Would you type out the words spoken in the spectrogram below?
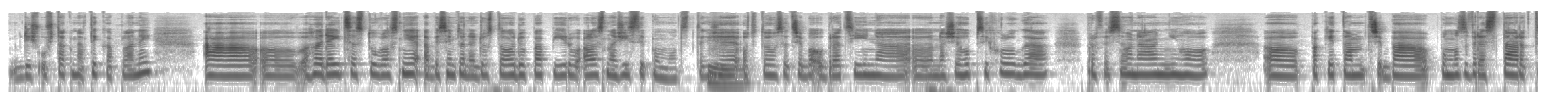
když už tak na ty kaplany a hledají cestu vlastně, aby se jim to nedostalo do papíru, ale snaží si pomoct. Takže hmm. od toho se třeba obrací na našeho psychologa profesionálního, pak je tam třeba pomoc v restart,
